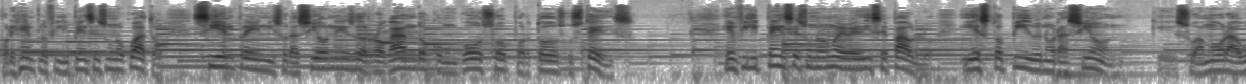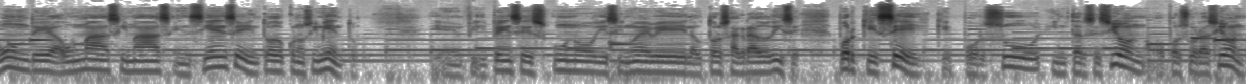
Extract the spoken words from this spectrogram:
Por ejemplo, Filipenses 1.4, siempre en mis oraciones rogando con gozo por todos ustedes. En Filipenses 1.9 dice Pablo, y esto pido en oración su amor abunde aún más y más en ciencia y en todo conocimiento. En Filipenses 1.19 el autor sagrado dice, porque sé que por su intercesión o por su oración,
